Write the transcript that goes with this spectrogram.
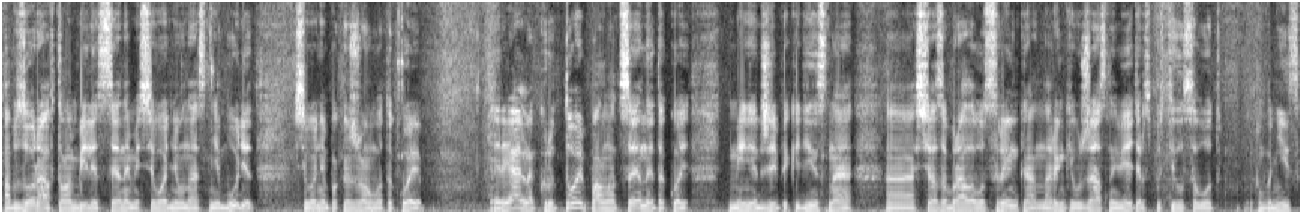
Обзора автомобилей с ценами сегодня у нас не будет. Сегодня покажу вам вот такой реально крутой, полноценный такой мини-джипик. Единственное, э, сейчас забрал его с рынка. На рынке ужасный ветер, спустился вот вниз.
